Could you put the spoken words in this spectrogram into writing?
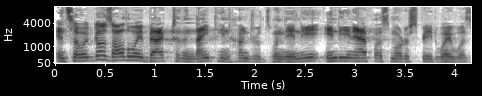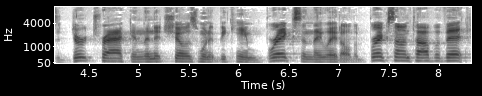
And so it goes all the way back to the 1900s when the Indianapolis Motor Speedway was a dirt track, and then it shows when it became bricks and they laid all the bricks on top of it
